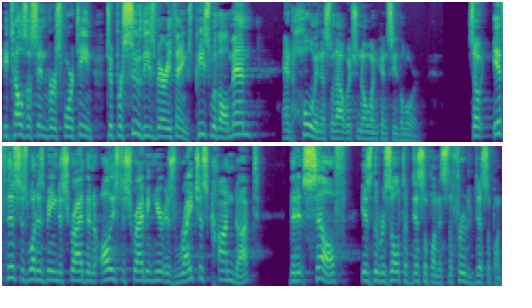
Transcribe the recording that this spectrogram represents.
he tells us in verse 14 to pursue these very things. Peace with all men and holiness without which no one can see the Lord. So if this is what is being described, then all he's describing here is righteous conduct that itself is the result of discipline. It's the fruit of discipline.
